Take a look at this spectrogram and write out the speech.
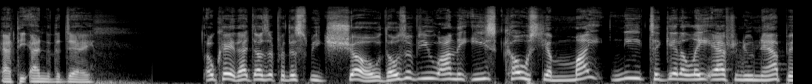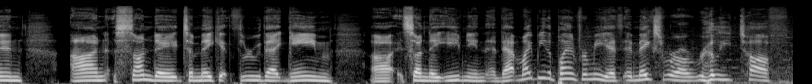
at the end of the day. Okay, that does it for this week's show. Those of you on the East Coast, you might need to get a late afternoon nap in on Sunday to make it through that game uh, Sunday evening, and that might be the plan for me. It, it makes for a really tough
